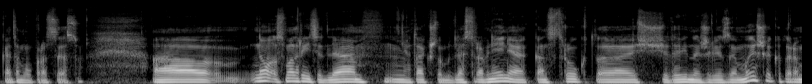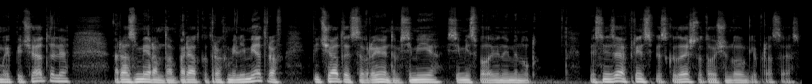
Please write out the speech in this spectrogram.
к этому процессу. А, ну, смотрите, для, так, чтобы для сравнения, конструкт щитовидной железы мыши, который мы печатали, размером там порядка 3 миллиметров, печатается в районе там 7-7,5 минут. То есть нельзя, в принципе, сказать, что это очень долгий процесс.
